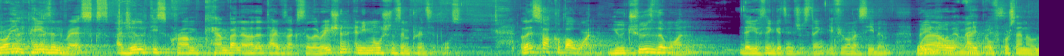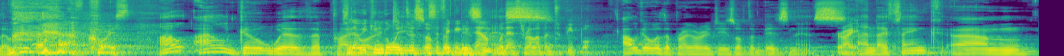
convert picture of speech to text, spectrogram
growing pains and risks, agility, Scrum, Kanban, and other types of acceleration, and emotions and principles. Let's talk about one. You choose the one that you think is interesting if you want to see them, but you know well, them I, of course I know them. of course. I'll, I'll go with the So priorities that we can go into a of the specific example that's relevant to people. I'll go with the priorities of the business. Right. And I think um,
